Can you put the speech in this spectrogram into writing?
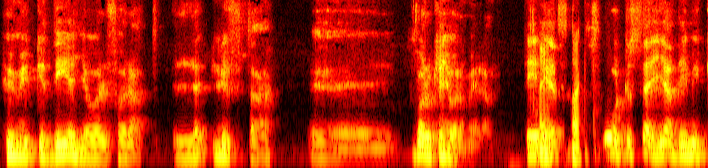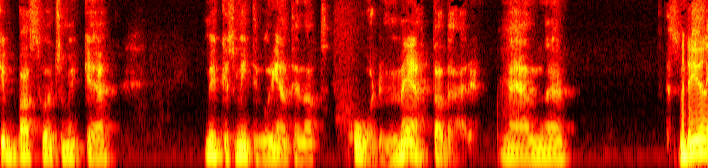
Hur mycket det gör för att lyfta eh, vad du kan göra med den. Det är Exakt. svårt att säga. Det är mycket buzzwords och mycket, mycket som inte går egentligen att hårdmäta där. Men, eh, Men det är,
